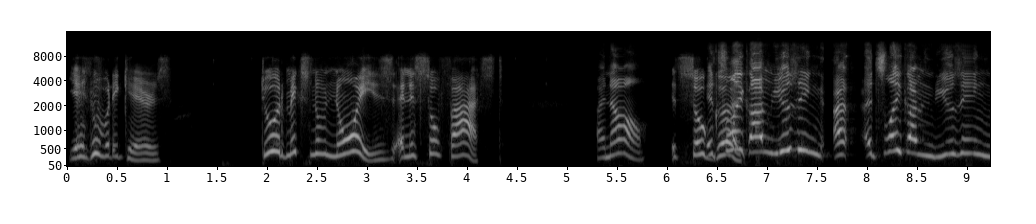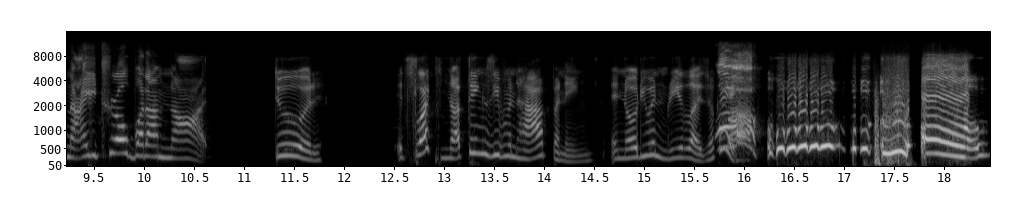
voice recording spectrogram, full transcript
Yeah, nobody cares. Dude, it makes no noise and it's so fast. I know. It's so it's good. like I'm using. Uh, it's like I'm using nitro, but I'm not. Dude, it's like nothing's even happening. And not even realize. Okay. Oh,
